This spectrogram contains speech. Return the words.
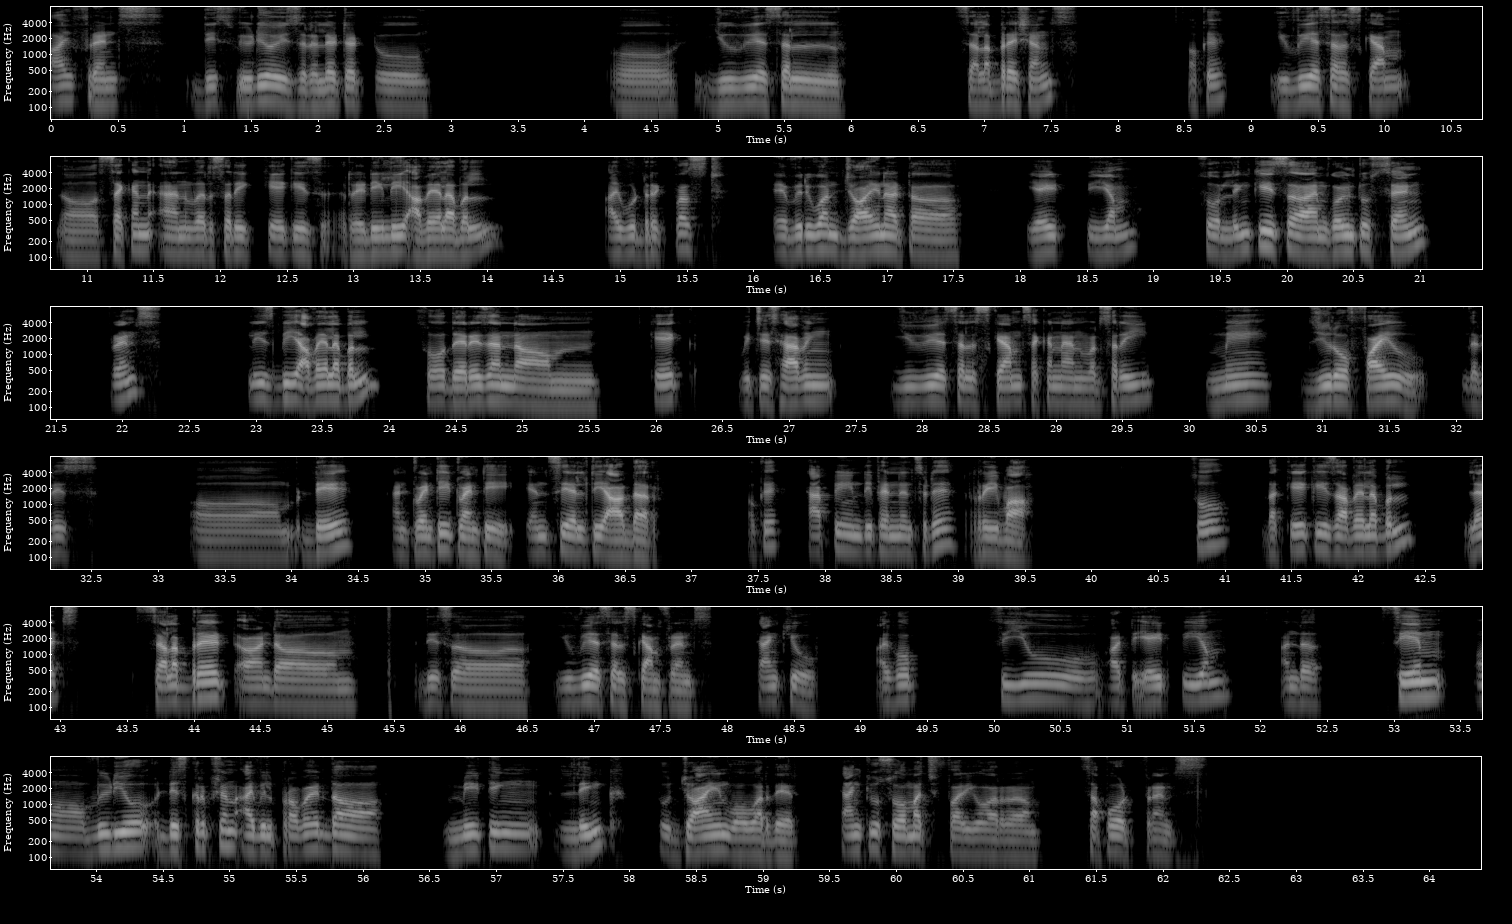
Hi friends, this video is related to uh, UVSL celebrations. Okay, UVSL scam uh, second anniversary cake is readily available. I would request everyone join at uh, 8 pm. So link is uh, I am going to send. Friends, please be available. So there is an um, cake which is having UVSL scam second anniversary May 05 that is um, day and 2020 NCLT order. Okay, Happy Independence Day, Riva. So the cake is available. Let's celebrate and um, this uh, UVSL scam, friends. Thank you. I hope see you at 8 p.m. and uh, same uh, video description. I will provide the meeting link to join over there. Thank you so much for your uh, support, friends.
